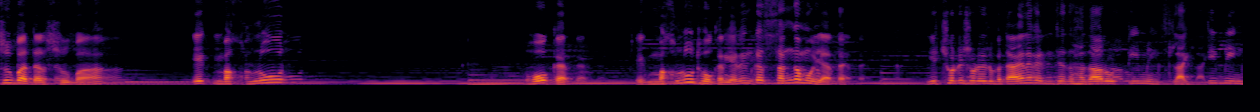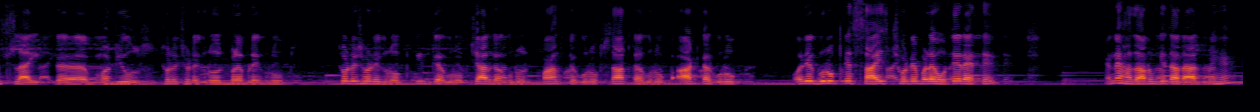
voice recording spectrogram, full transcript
صوبہ در صوبہ، ایک مخلوط ہو کر، ایک مخلوط ہو کر یعنی ان کا سنگم ہو جاتا ہے۔ یہ چھوٹے چھوٹے جو بتایا نا کہ جیسے ہزاروں teamings like teamings like modules چھوٹے چھوٹے گروپ بڑے بڑے گروپ چھوٹے چھوٹے گروپ تین کا گروپ چار کا گروپ پانچ کا گروپ سات کا گروپ آٹھ کا گروپ اور یہ گروپ کے سائز چھوٹے بڑے ہوتے رہتے ہیں نا ہزاروں کی تعداد میں ہیں۔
